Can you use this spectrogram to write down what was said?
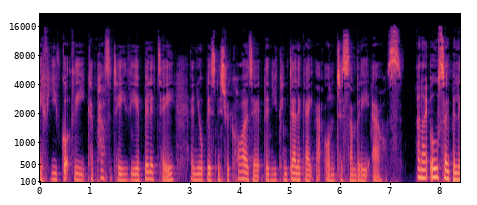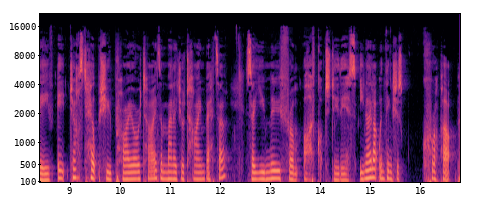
if you've got the capacity, the ability, and your business requires it, then you can delegate that on to somebody else. And I also believe it just helps you prioritize and manage your time better. So you move from, oh, I've got to do this. You know, like when things just crop up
